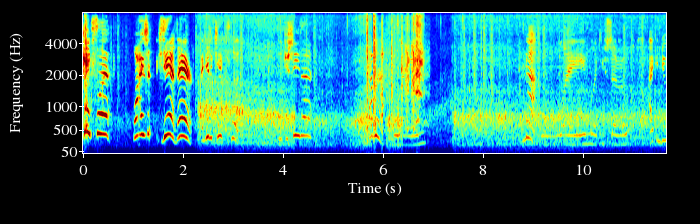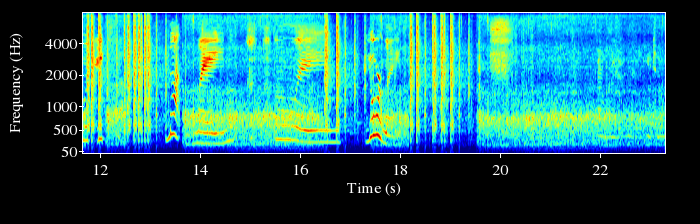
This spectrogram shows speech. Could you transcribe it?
kickflip. Why is it? Yeah, there. I did a kickflip. Did you see that? I'm not lame. I'm not lame like you said. I can do a kickflip. Not lame. Lame. You're lame. I don't need it on YouTube.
